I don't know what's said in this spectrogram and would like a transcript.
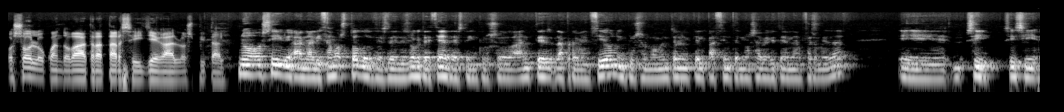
o solo cuando va a tratarse y llega al hospital? No, sí, analizamos todo, desde lo que te decía, desde incluso antes la prevención, incluso el momento en el que el paciente no sabe que tiene la enfermedad. Eh, sí, sí, sí,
